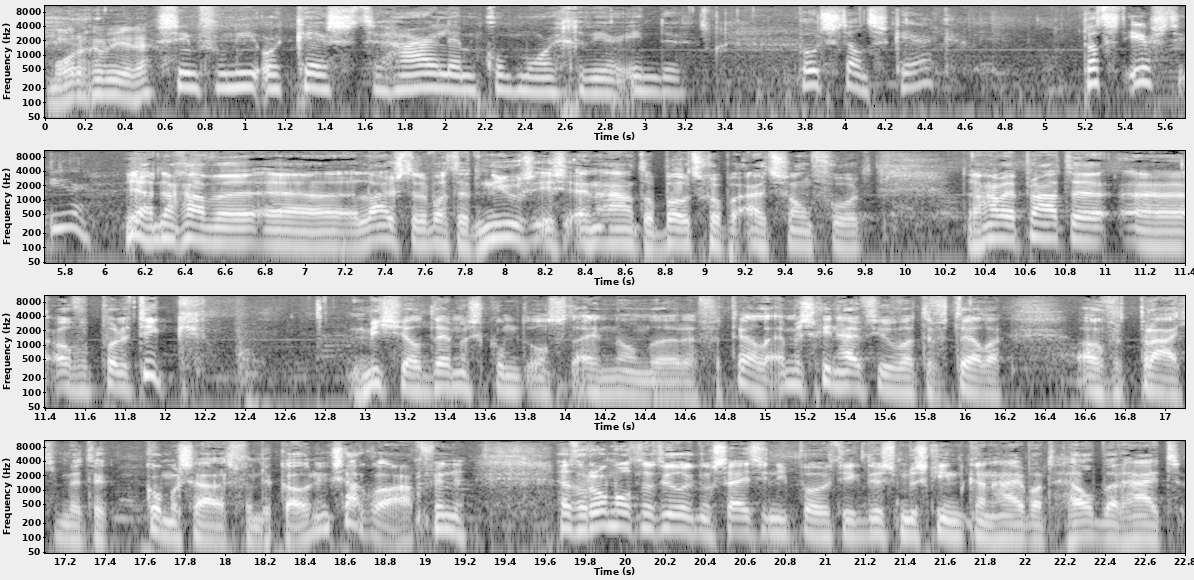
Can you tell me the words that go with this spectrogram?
morgen weer, hè? symfonieorkest. Haarlem komt morgen weer in de Protestantse kerk. Dat is het eerste uur. Ja, dan gaan we uh, luisteren wat het nieuws is en een aantal boodschappen uit Zandvoort. Dan gaan wij praten over politiek. Michel Demmers komt ons het een en ander vertellen. En misschien heeft u wat te vertellen over het praatje met de commissaris van de Koning. Zou ik wel aardig vinden. Het rommelt natuurlijk nog steeds in die politiek. Dus misschien kan hij wat helderheid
